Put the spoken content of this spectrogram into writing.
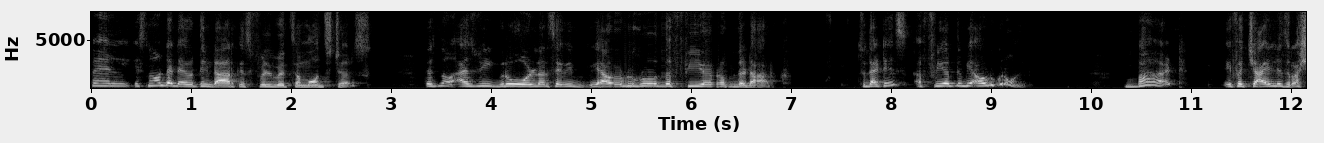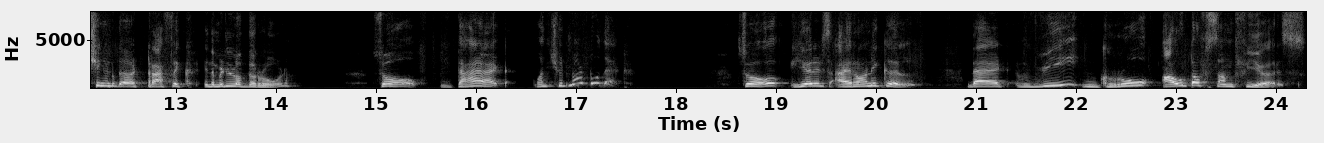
Well, it's not that everything dark is filled with some monsters. There's no as we grow older, say we, we outgrow the fear of the dark. So that is a fear to be outgrown. But if a child is rushing into the traffic in the middle of the road, so that one should not do that. So here it's ironical that we grow out of some fears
